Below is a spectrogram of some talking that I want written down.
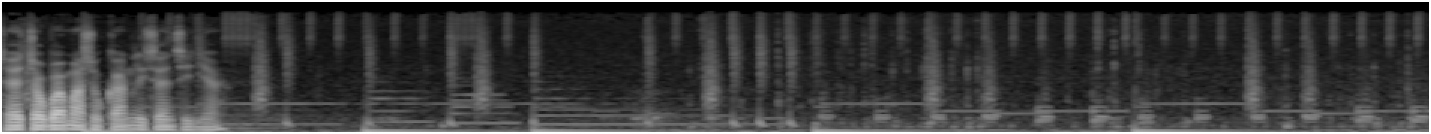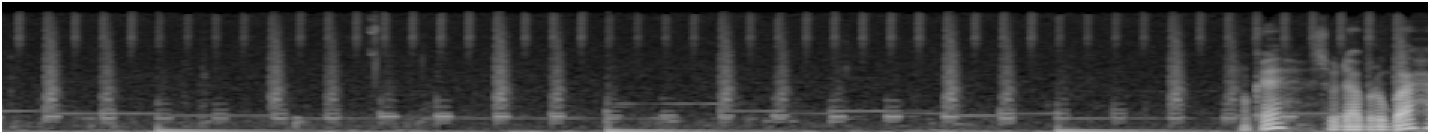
Saya coba masukkan lisensinya Oke, sudah berubah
